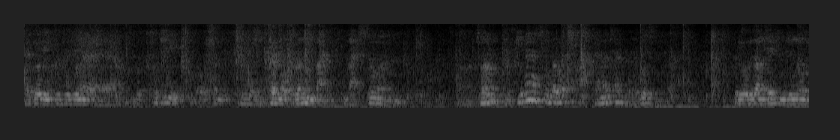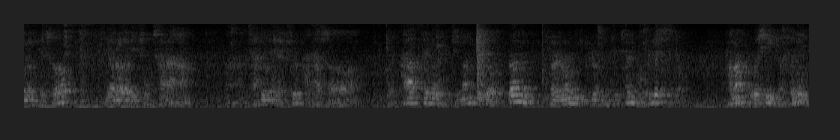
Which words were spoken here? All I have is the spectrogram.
대결이 그 부분에 뭐 토지 뭐 어떤 뭐 그런 말, 말씀은 어, 저는 듣기는 했습니다만 정확히는 잘 모르고 있습니다. 그리고 그 당시에 김준호 의원께서 여러 가지 조사나 어, 자료 제출을 받아서 파악하려고 했지만 그게 어떤 결론을 이르렀는지 잘 모르겠어요. 다만 그것이 여전히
